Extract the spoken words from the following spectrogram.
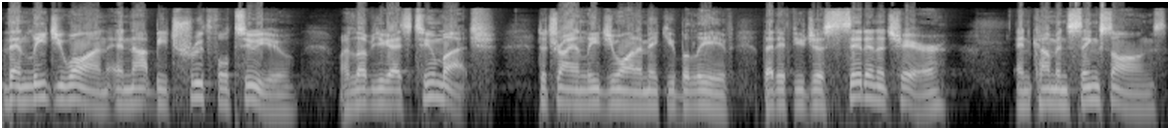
than lead you on and not be truthful to you. I love you guys too much to try and lead you on and make you believe that if you just sit in a chair and come and sing songs,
